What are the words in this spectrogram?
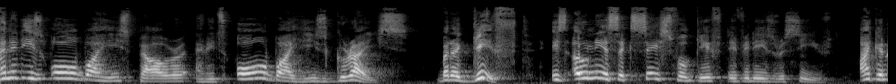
And it is all by His power and it's all by His grace. But a gift is only a successful gift if it is received. I can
